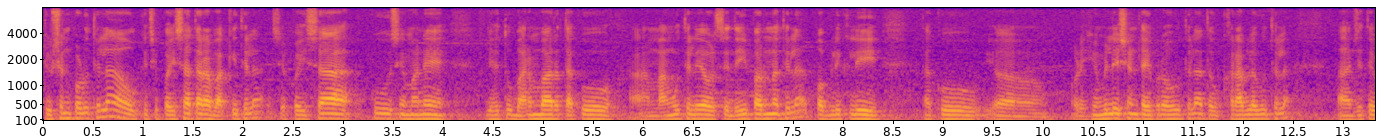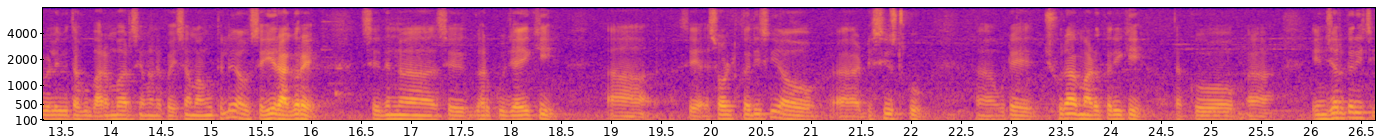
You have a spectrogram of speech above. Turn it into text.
ଟ୍ୟୁସନ୍ ପଢ଼ୁଥିଲା ଆଉ କିଛି ପଇସା ତାର ବାକି ଥିଲା ସେ ପଇସାକୁ ସେମାନେ ଯେହେତୁ ବାରମ୍ବାର ତାକୁ ଆ, ମାଗୁଥିଲେ ଆଉ ସେ ଦେଇପାରୁନଥିଲା ପବ୍ଲିକଲି ତାକୁ ଆ, ଗୋଟେ ହ୍ୟୁମିଲେସନ୍ ଟାଇପ୍ର ହେଉଥିଲା ତାକୁ ଖରାପ ଲାଗୁଥିଲା ଆ, ଯେତେବେଳେ ବି ତାକୁ ବାରମ୍ବାର ସେମାନେ ପଇସା ମାଗୁଥିଲେ ଆଉ ସେହି ରାଗରେ ସେଦିନ ସେ ଘରକୁ ଯାଇକି ଆ, ସେ ଆସଲ୍ଟ କରିଛି ଆଉ ଡିସିଜ୍ଡକୁ ଗୋଟେ ଛୁରା ମାଡ଼ କରିକି ତାକୁ ଇଞ୍ଜର କରିଛି।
